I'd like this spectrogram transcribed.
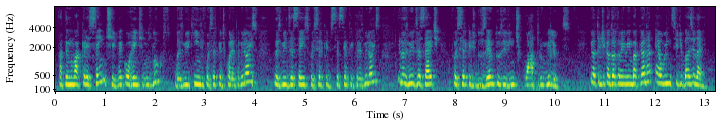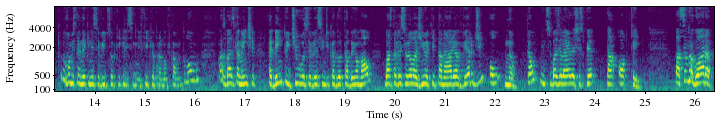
está tendo uma crescente recorrente nos lucros. 2015 foi cerca de 40 milhões, 2016 foi cerca de 63 milhões e 2017 foi cerca de 224 milhões. E outro indicador também bem bacana é o índice de Basileia. Não vou me estender aqui nesse vídeo sobre o que ele significa para não ficar muito longo, mas basicamente é bem intuitivo você ver se o indicador está bem ou mal, basta ver se o reloginho aqui está na área verde ou não. Então, índice de Basileia da XP está ok. Passando agora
